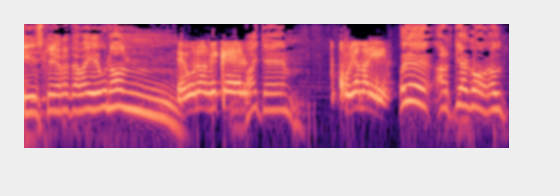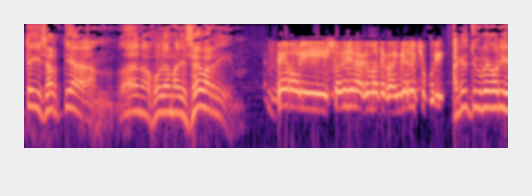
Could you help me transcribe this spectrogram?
Bizkaia eta bai egunon. Egunon, Mikel. Baite. Julia Mari. Oye, artiako, gautegiz artia. Bueno, Julia Mari, zebarri. Begori soluzionak emateko angelu txukuri. Akeltxuko begori,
